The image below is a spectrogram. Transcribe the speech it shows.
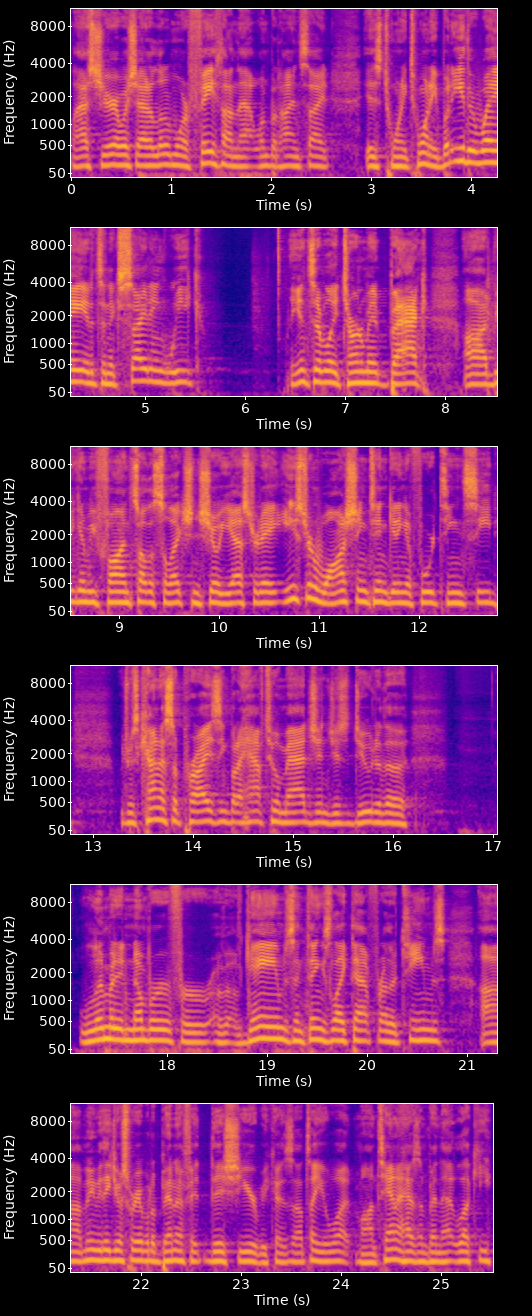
last year. I wish I had a little more faith on that one, but hindsight is 2020. But either way, it's an exciting week. The NCAA tournament back. Uh, going to be fun. Saw the selection show yesterday. Eastern Washington getting a 14 seed, which was kind of surprising, but I have to imagine just due to the limited number for of, of, games and things like that for other teams. Uh, maybe they just were able to benefit this year because I'll tell you what, Montana hasn't been that lucky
